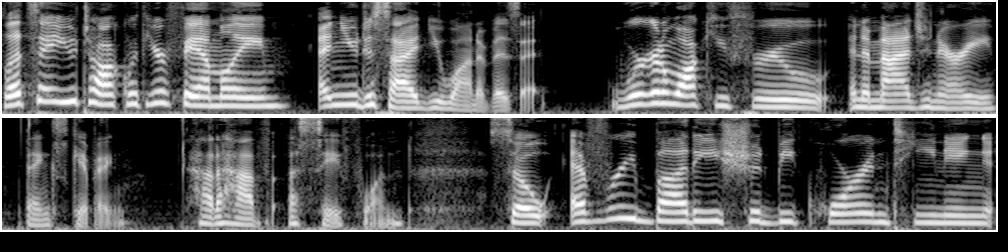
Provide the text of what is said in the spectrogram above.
Let's say you talk with your family and you decide you want to visit. We're going to walk you through an imaginary Thanksgiving, how to have a safe one. So, everybody should be quarantining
